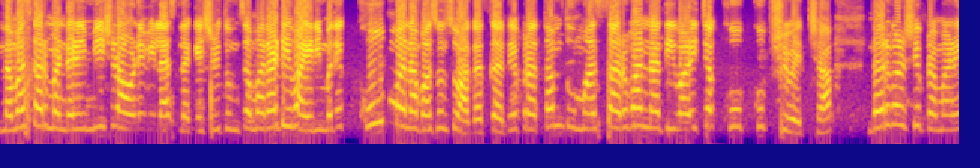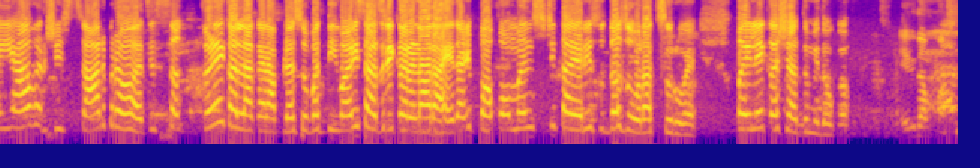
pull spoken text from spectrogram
नमस्कार मंडळी मी श्रावणी विलास लकेश्री तुमचं मराठी वाहिनीमध्ये खूप मनापासून स्वागत करते. प्रथम तुम्हा सर्वांना दिवाळीच्या खूप खूप शुभेच्छा. दरवर्षीप्रमाणे या वर्षी स्टार प्रवाहाचे सगळे कलाकार आपल्यासोबत दिवाळी साजरी करणार आहेत आणि परफॉर्मन्सची तयारी सुद्धा जोरात सुरू आहे. पहिले कशा तुम्ही दोघं? एकदम मस्त.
